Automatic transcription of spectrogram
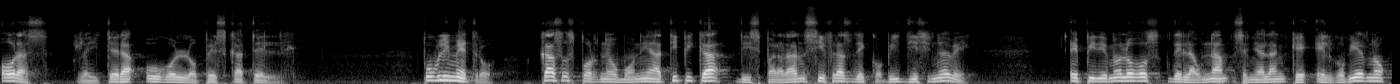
horas, reitera Hugo López Catel. Publimetro. Casos por neumonía atípica dispararán cifras de COVID-19. Epidemiólogos de la UNAM señalan que el gobierno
